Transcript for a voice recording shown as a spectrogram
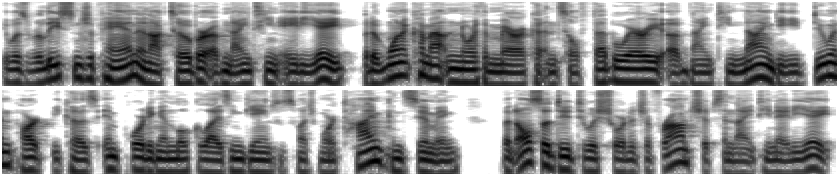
it was released in Japan in October of 1988, but it wouldn't come out in North America until February of 1990, due in part because importing and localizing games was much more time consuming, but also due to a shortage of ROM chips in 1988.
